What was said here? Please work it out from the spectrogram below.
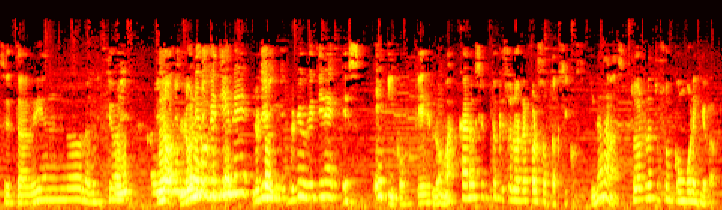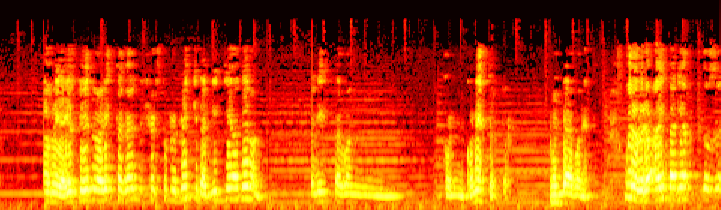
se está viendo la cuestión. no, lo único que tiene, lo único, que tiene es épico, que es lo más caro, ¿cierto? Que son los refuerzos tóxicos. Y nada más. Todo el resto son comunes y raros. Ah, mira, yo estoy viendo una lista acá en Hearthstone Replay que también lleva Teron. Una lista con con, con Estertor. Rompea con esto. Bueno, pero hay variantes, entonces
